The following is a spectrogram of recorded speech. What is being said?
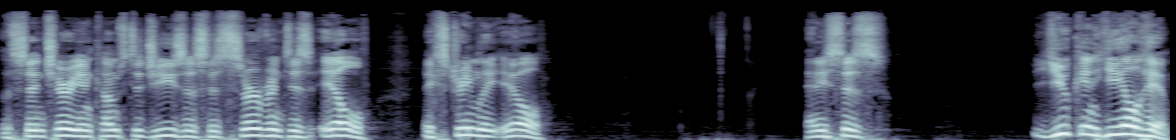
The centurion comes to Jesus. His servant is ill, extremely ill. And he says, You can heal him.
